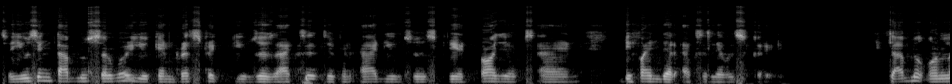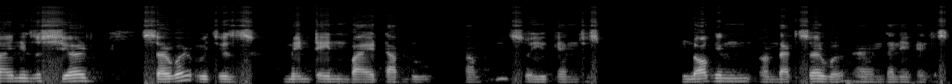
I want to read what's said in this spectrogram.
So using Tableau server you can restrict users access, you can add users, create projects and define their access level security. Tableau online is a shared server which is maintained by Tableau company so you can just log in on that server and then you can just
